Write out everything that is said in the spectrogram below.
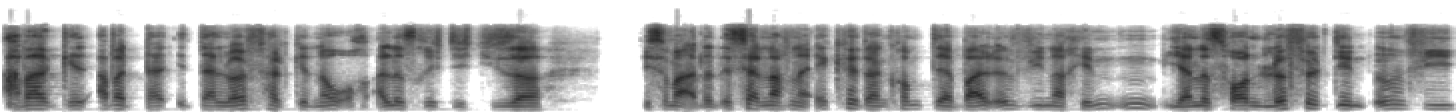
aber, aber da, da läuft halt genau auch alles richtig. Dieser, ich sag mal, das ist ja nach einer Ecke, dann kommt der Ball irgendwie nach hinten. Jannis Horn löffelt den irgendwie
